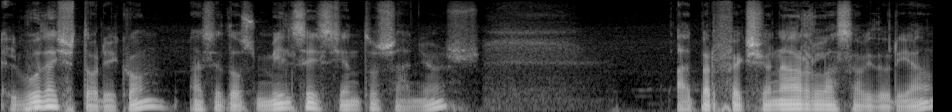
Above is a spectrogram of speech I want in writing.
El Buda histórico, hace 2600 años, al perfeccionar la sabiduría,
